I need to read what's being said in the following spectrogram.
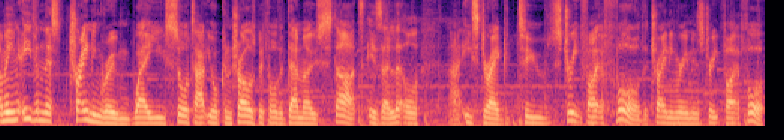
I mean, even this training room where you sort out your controls before the demo starts is a little uh, Easter egg to Street Fighter 4, the training room in Street Fighter 4.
